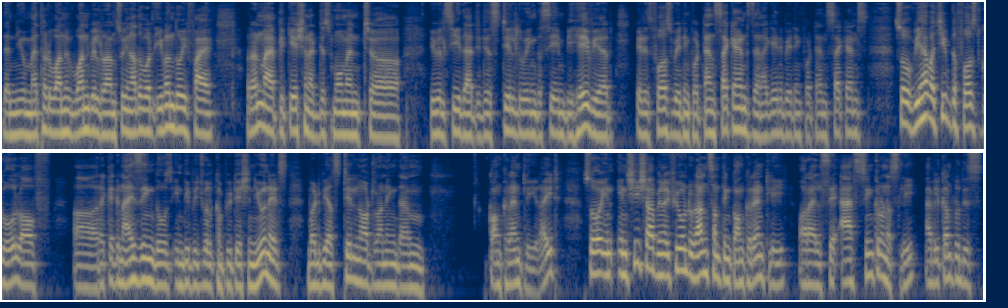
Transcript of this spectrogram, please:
then new method one, one will run. So in other words, even though if I run my application at this moment, uh, you will see that it is still doing the same behavior. It is first waiting for 10 seconds, then again waiting for 10 seconds. So we have achieved the first goal of uh, recognizing those individual computation units, but we are still not running them concurrently, right? So in, in C Sharp, you know, if you want to run something concurrently, or I'll say asynchronously, I will come to this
